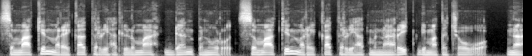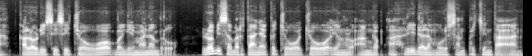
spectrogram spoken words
Semakin mereka terlihat lemah dan penurut, semakin mereka terlihat menarik di mata cowok. Nah, kalau di sisi cowok, bagaimana bro? Lo bisa bertanya ke cowok-cowok yang lo anggap ahli dalam urusan percintaan.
